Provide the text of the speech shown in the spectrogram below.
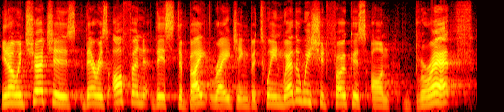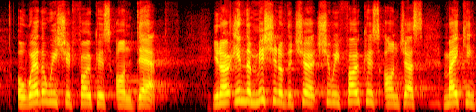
You know, in churches, there is often this debate raging between whether we should focus on breadth or whether we should focus on depth. You know, in the mission of the church, should we focus on just making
